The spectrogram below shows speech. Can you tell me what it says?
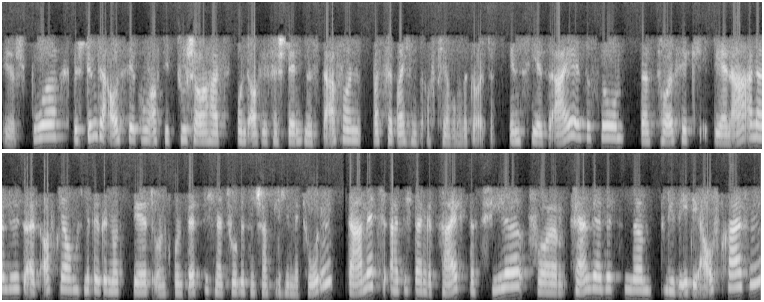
ihre Spur bestimmte Auswirkungen auf die Zuschauer hat und auf ihr Verständnis davon, was Verbrechensaufklärung bedeutet. In CSI ist es so, dass häufig DNA-Analyse als Aufklärungsmittel genutzt wird und grundsätzlich naturwissenschaftliche Methoden. Damit hat sich dann gezeigt, dass viele vor Fernseher sitzende diese Idee aufgreifen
